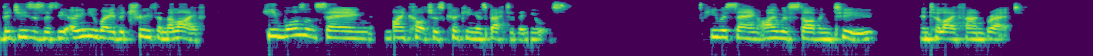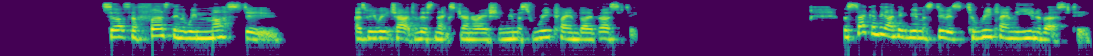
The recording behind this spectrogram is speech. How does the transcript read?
that Jesus is the only way, the truth, and the life, he wasn't saying my culture's cooking is better than yours. He was saying I was starving too until I found bread. So that's the first thing that we must do as we reach out to this next generation. We must reclaim diversity. The second thing I think we must do is to reclaim the university.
